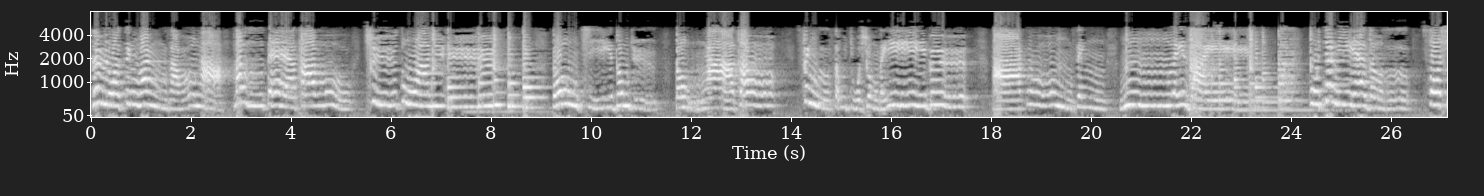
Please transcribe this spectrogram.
够了正文上啊，老是带他屋去端女，动气动举。东啊走，生日手脚兄弟伴，大公生五来在，不讲也就是说些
